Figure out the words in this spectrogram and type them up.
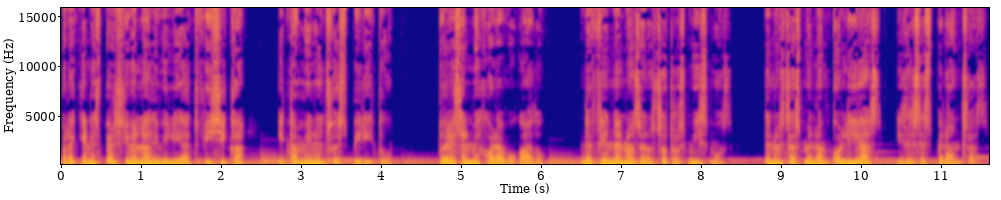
para quienes perciben la debilidad física y también en su espíritu. Tú eres el mejor abogado. Defiéndenos de nosotros mismos, de nuestras melancolías y desesperanzas.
